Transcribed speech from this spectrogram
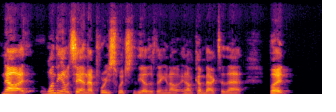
now I, one thing I would say on that before you switch to the other thing, and I'll and I'll come back to that, but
